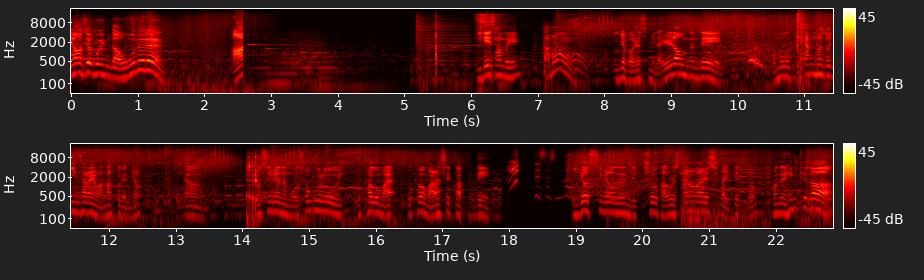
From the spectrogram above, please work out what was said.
안녕하세요 보입니다. 오늘은 아 2대3을 따봉 이겨버렸습니다. 1라운드인데 너무 배장러적인 사람이 만났거든요. 그냥 졌으면은 뭐 속으로 욕하고 말 욕하고 말았을 것 같은데 이겼으면은 유튜브 각오를 사용할 수가 있겠죠. 저는 행크가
